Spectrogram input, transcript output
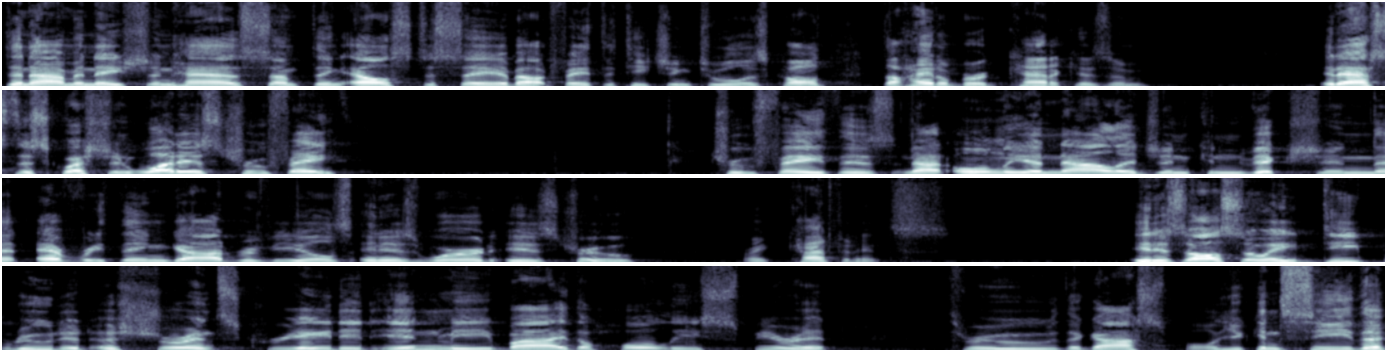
denomination has something else to say about faith. The teaching tool is called the Heidelberg Catechism. It asks this question What is true faith? True faith is not only a knowledge and conviction that everything God reveals in His Word is true, right? Confidence. It is also a deep rooted assurance created in me by the Holy Spirit through the gospel. You can see the,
